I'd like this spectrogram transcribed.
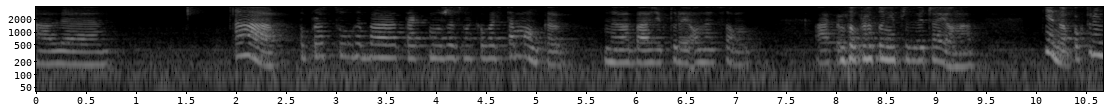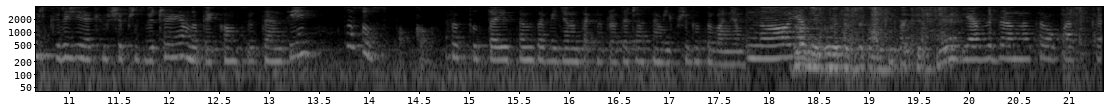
ale. A, po prostu chyba tak może smakować ta mąka, na bazie której one są. A jestem po prostu nieprzyzwyczajona. Nie no, po którymś gryzie, jak już się przyzwyczaiłam do tej konsystencji, to są spoko. Co tutaj jestem zawiedziona tak naprawdę czasem ich przygotowania. No, ja, Drogie były te przekąski faktycznie? ja wydałam na całą paczkę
